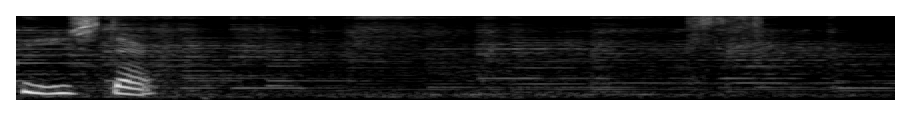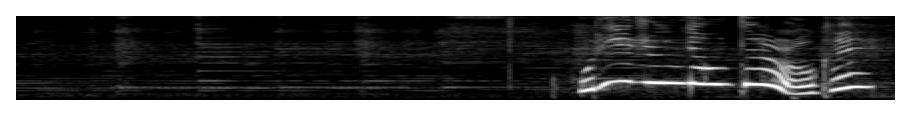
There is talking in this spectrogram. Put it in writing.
He's there. What are you doing down there, okay?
